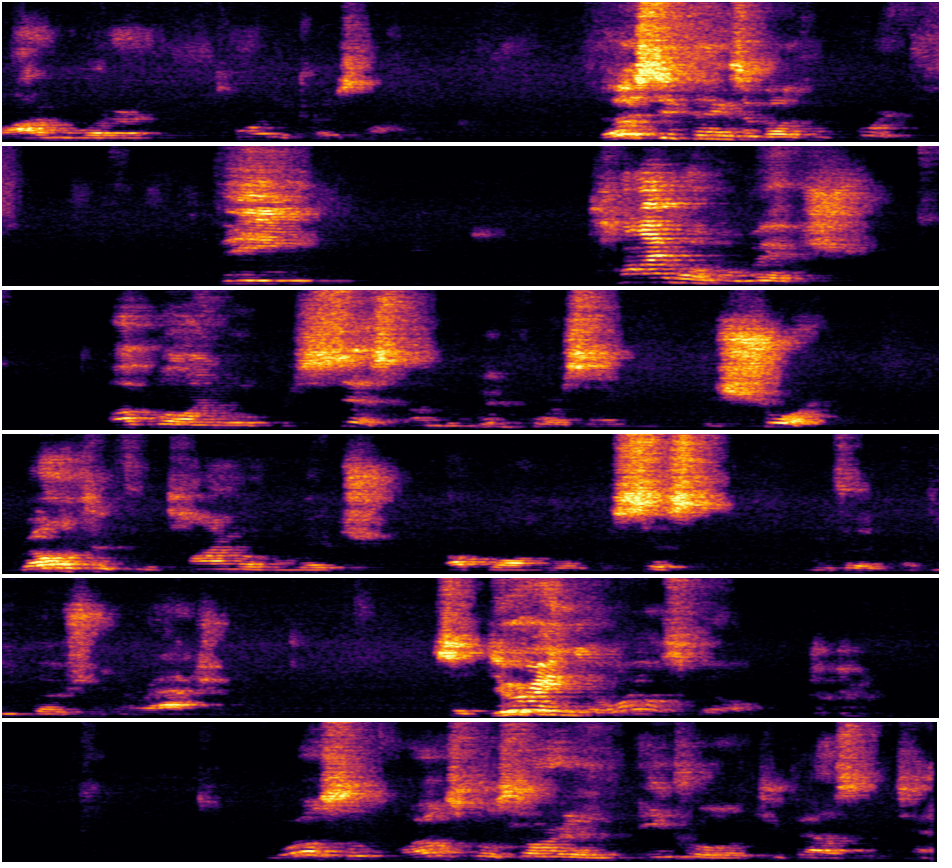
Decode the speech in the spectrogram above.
bottom water toward the coastline. Those two things are both important. The time over which upwelling will persist under wind forcing is short relative to the time over which upwelling will persist with a, a deep ocean interaction. So during the oil spill, the oil, spill- oil spill started in April of 2010.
